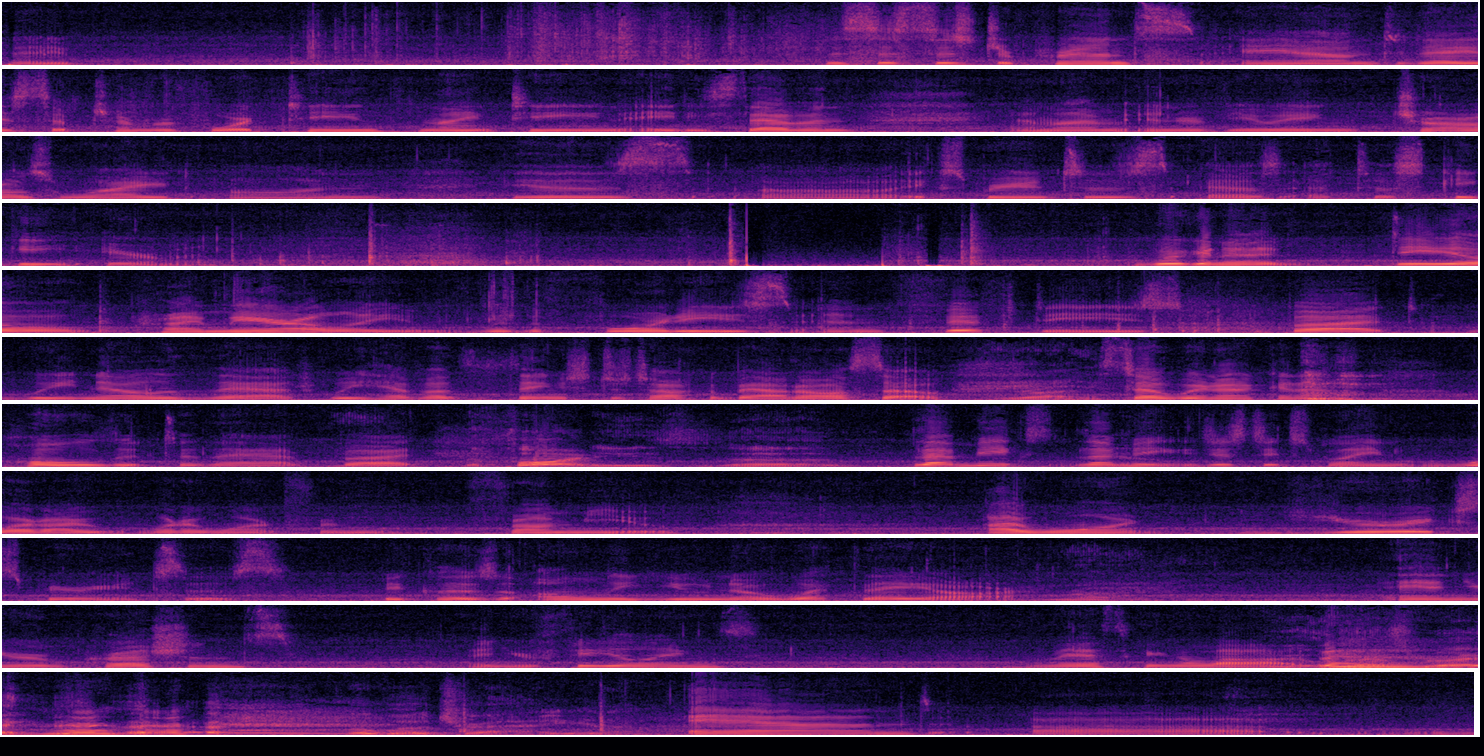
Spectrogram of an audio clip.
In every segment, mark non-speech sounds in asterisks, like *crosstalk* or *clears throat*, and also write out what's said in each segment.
tape. This is Sister Prince, and today is September 14th, 1987, and I'm interviewing Charles White on his uh, experiences as a Tuskegee Airman. We're going to deal primarily with the 40s and 50s, but we know that we have other things to talk about also. Right. So we're not going to hold it to that, but The 40s, uh, let me ex- let Yeah. me just explain what I what I want from from you. I want your experiences because only you know what they are, right. and your impressions and your feelings. I'm asking a lot. Yeah, that's right. *laughs* *laughs* but we'll try, you know. and uh,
